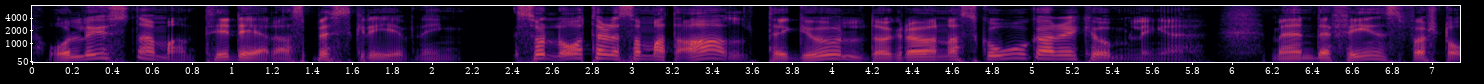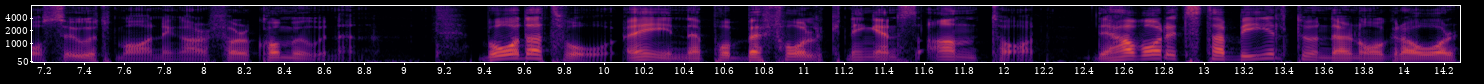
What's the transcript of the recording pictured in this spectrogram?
Och lyssnar man till deras beskrivning så låter det som att allt är guld och gröna skogar i Kumlinge. Men det finns förstås utmaningar för kommunen. Båda två är inne på befolkningens antal. Det har varit stabilt under några år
